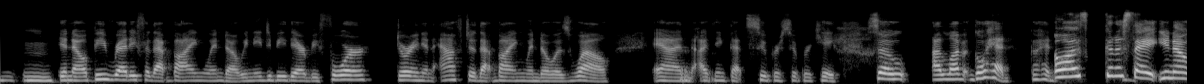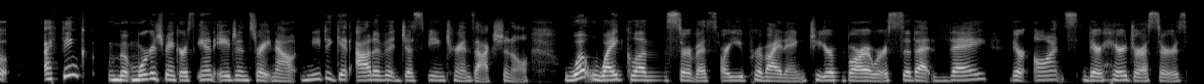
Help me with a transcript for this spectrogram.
Mm-hmm. You know, be ready for that buying window. We need to be there before, during, and after that buying window as well. And I think that's super super key. So I love it. Go ahead. Go ahead. Oh, I was going to say, you know, I think mortgage bankers and agents right now need to get out of it just being transactional. What white glove service are you providing to your borrowers so that they, their aunts, their hairdressers,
